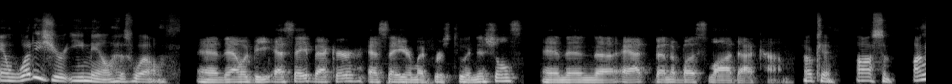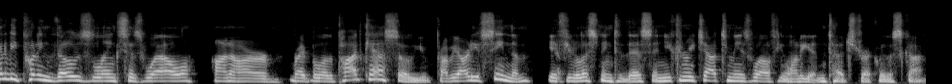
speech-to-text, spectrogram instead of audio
And what is your email as well? And that would be S.A. Becker. S.A. are my first two initials, and then uh, at benebuslaw.com. Okay, awesome. I'm going to be putting those links as well on our right below the podcast. So you probably already have seen them if you're listening to this. And you can reach out to me as well if you want to get in touch directly with Scott.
